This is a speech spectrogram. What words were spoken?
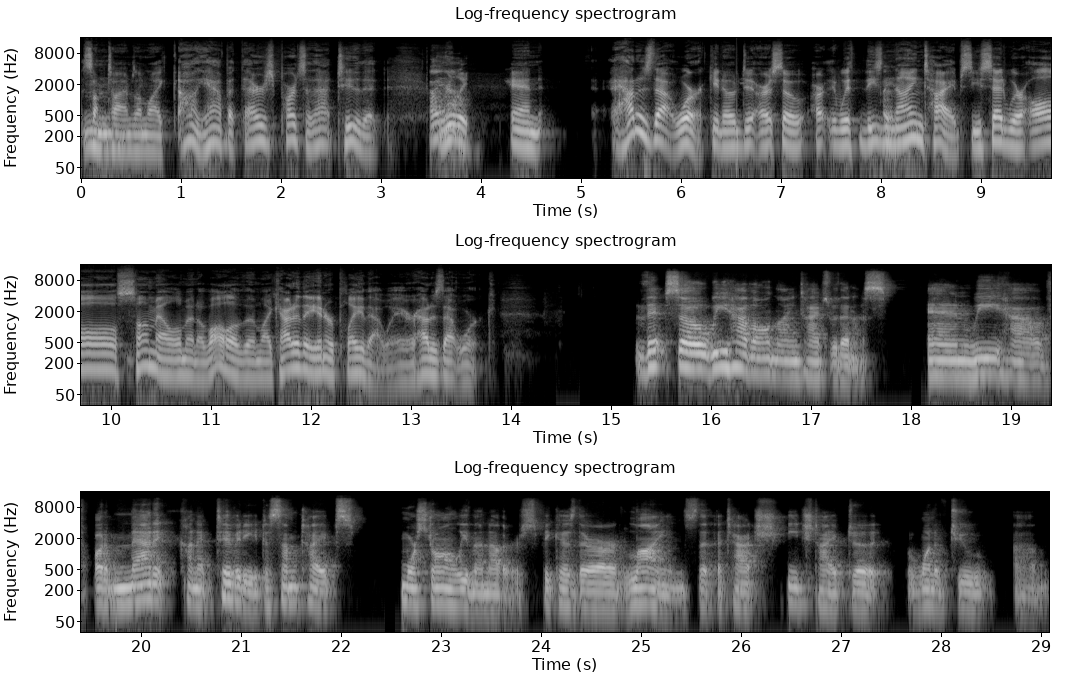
Sometimes mm-hmm. I'm like, oh, yeah, but there's parts of that too that oh, yeah. really, and how does that work? You know, do, are, so are, with these nine types, you said we're all some element of all of them. Like, how do they interplay that way, or how does that work? That, so we have all nine types within us, and we have automatic connectivity to some types more strongly than others because there are lines that attach each type to one of two um,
